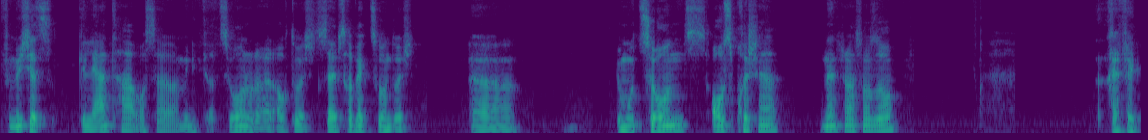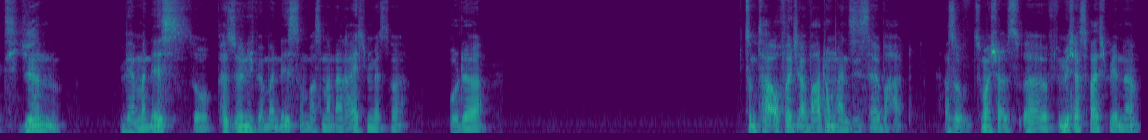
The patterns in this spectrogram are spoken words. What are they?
für mich jetzt gelernt habe aus der Meditation oder halt auch durch Selbstreflexion, durch äh, Emotionsausbrüche, nennt man das mal so, reflektieren, wer man ist, so persönlich, wer man ist und was man erreichen möchte. Oder zum Teil auch welche Erwartungen man sich selber hat. Also zum Beispiel als, äh, für mich als Beispiel, ne?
